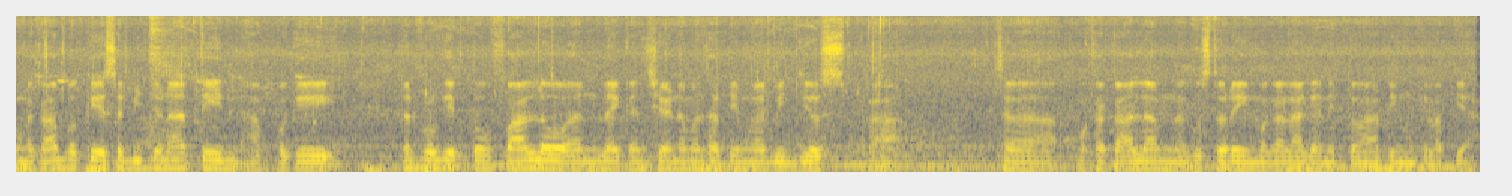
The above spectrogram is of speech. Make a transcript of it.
kung nakaabot kayo sa video natin, uh, paki don't forget to follow and like and share naman sa ating mga videos para sa makakaalam na gusto rin mag-alaga nito ating tilapia.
